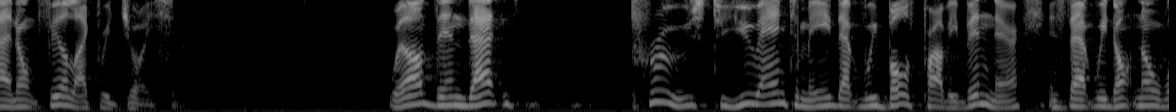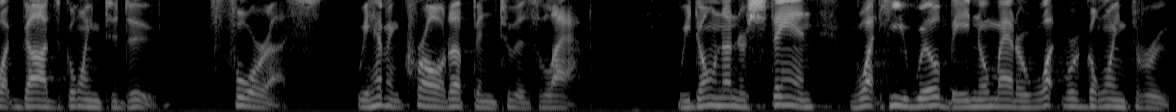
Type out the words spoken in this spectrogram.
I, I don't feel like rejoicing. Well, then that proves to you and to me that we both probably been there is that we don't know what God's going to do for us. We haven't crawled up into his lap. We don't understand what he will be no matter what we're going through.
